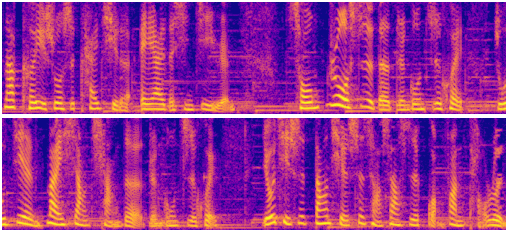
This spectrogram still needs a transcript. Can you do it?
那可以说是开启了 AI 的新纪元，从弱势的人工智慧逐渐迈向强的人工智慧。尤其是当前市场上是广泛讨论，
